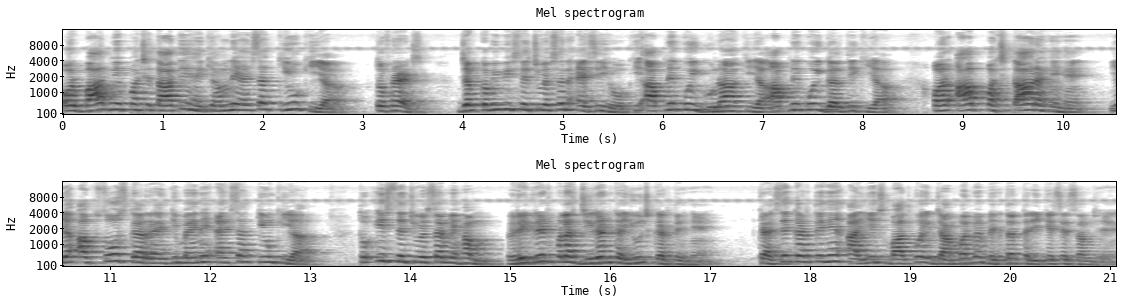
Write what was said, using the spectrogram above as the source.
और बाद में पछताते हैं कि हमने ऐसा क्यों किया। तो फ्रेंड्स जब कभी भी सिचुएशन ऐसी हो कि आपने कोई गुनाह किया, आपने कोई गलती किया, और आप पछता रहे हैं, या अफसोस कर रहे हैं कि मैंने ऐसा क्यों किया तो इस सिचुएशन में हम रिग्रेट प्लस जीरन का यूज़ करते हैं। कैसे करते हैं? आइए इस बात को एग्ज़ाम्पल में बेहतर तरीके से समझें।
